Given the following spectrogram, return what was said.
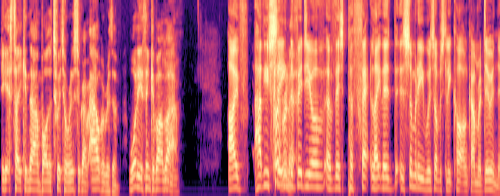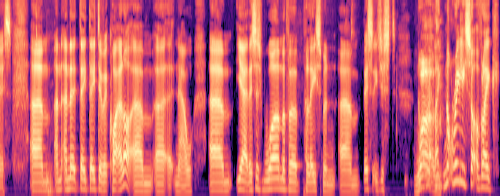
it gets taken down by the Twitter or Instagram algorithm. What do you think about that? I've have you Clever, seen the innit? video of, of this perfect like there- there- somebody was obviously caught on camera doing this Hmm. um and and they, they they do it quite a lot um uh, now um yeah there's this worm of a policeman um basically just not, Worm. like not really sort of like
